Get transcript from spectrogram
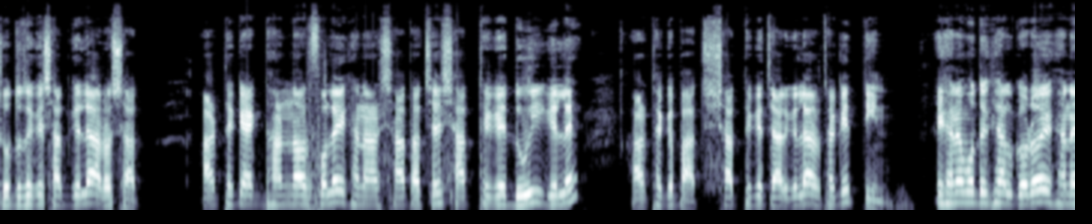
চোদ্দ থেকে সাত গেলে আরও সাত। আট থেকে এক ধান নেওয়ার ফলে এখানে আর সাত আছে। সাত থেকে দুই গেলে আর থাকে পাঁচ, সাত থেকে চার গেলে আর থাকে তিন। এখানের মধ্যে খেয়াল করো, এখানে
